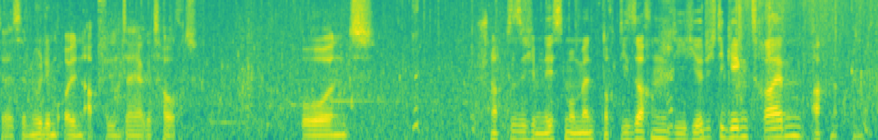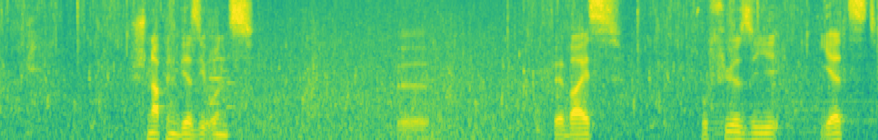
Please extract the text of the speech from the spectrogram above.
Der ist ja nur dem ollen Apfel hinterher getaucht. Und schnappte sich im nächsten Moment noch die Sachen, die hier durch die Gegend treiben. Ach, na komm. Schnappen wir sie uns. Äh, wer weiß, wofür sie jetzt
